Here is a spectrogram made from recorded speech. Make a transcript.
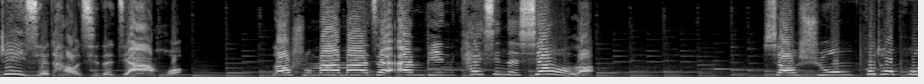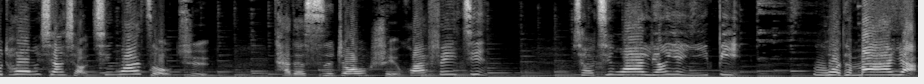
这些淘气的家伙！老鼠妈妈在岸边开心地笑了。小熊扑通扑通向小青蛙走去，它的四周水花飞溅。小青蛙两眼一闭，我的妈呀，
